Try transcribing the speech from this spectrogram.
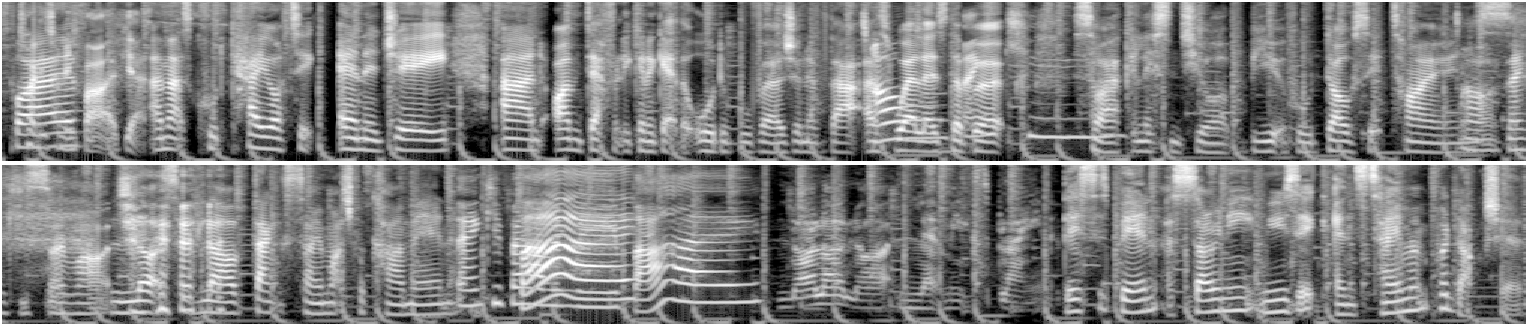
2025, yes. And that's called Chaotic Energy. And I'm definitely going to get the audible version of that as well Oh, as the book you. so I can listen to your beautiful dulcet tones. Oh, thank you so much. Lots of love. Thanks so much for coming. Thank you for Bye. having me. Bye. La la la, let me explain. This has been a Sony Music Entertainment production.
